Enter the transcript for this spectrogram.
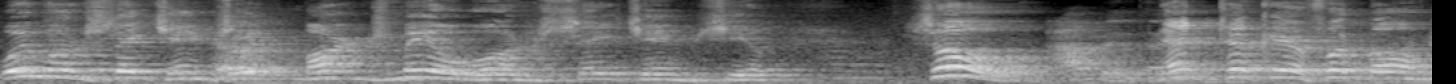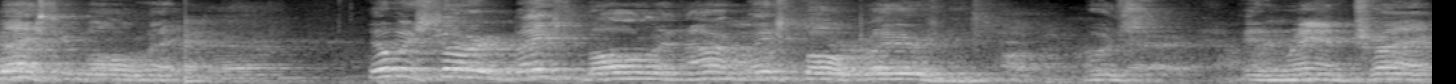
we won the state championship, Martin's Mill won the state championship. So I've been thinking. that took care of football and basketball. That then we started baseball, and our baseball players was and ran track.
